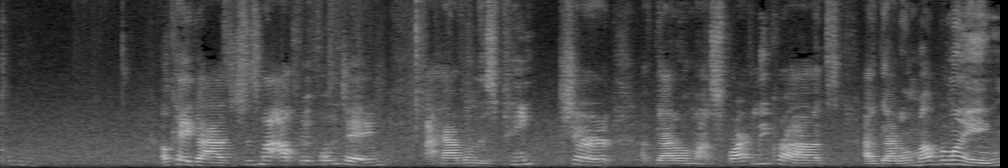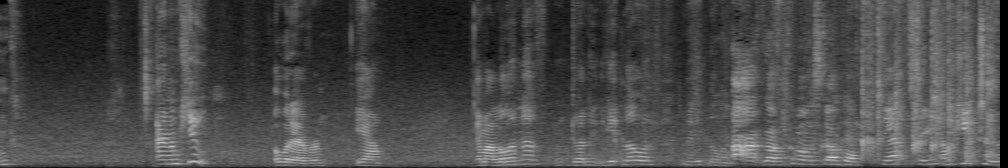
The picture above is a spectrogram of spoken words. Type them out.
Come on. Okay, guys, this is my outfit for the day. I have on this pink shirt. I've got on my sparkly Crocs. I've got on my bling. And I'm cute. Or whatever. Yeah. Am I low enough? Do I need to get lower? I need to get lower. Uh-uh, go. Come on, let's go. Okay. Yeah, see? I'm cute too.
